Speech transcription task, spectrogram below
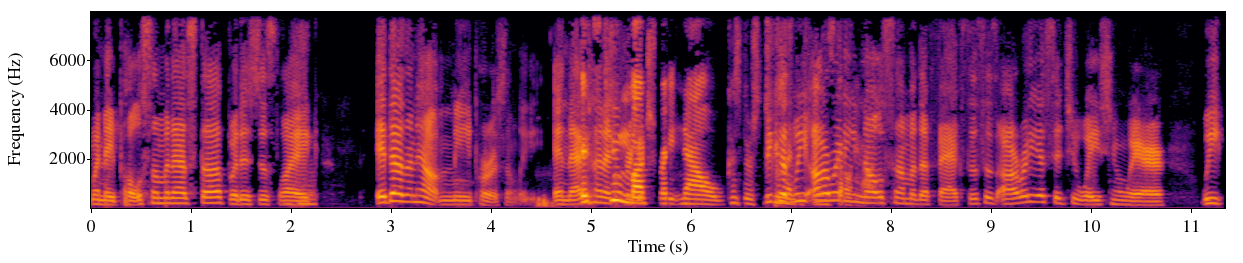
when they post some of that stuff, but it's just mm-hmm. like, mm-hmm. It doesn't help me personally, and that it's too much right now because there's because we already know on. some of the facts. This is already a situation where we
